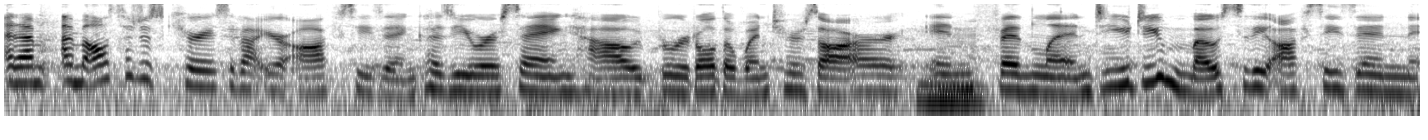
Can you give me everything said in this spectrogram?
And I'm, I'm also just curious about your off season because you were saying how brutal the winters are in Finland. Do you do most of the off season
